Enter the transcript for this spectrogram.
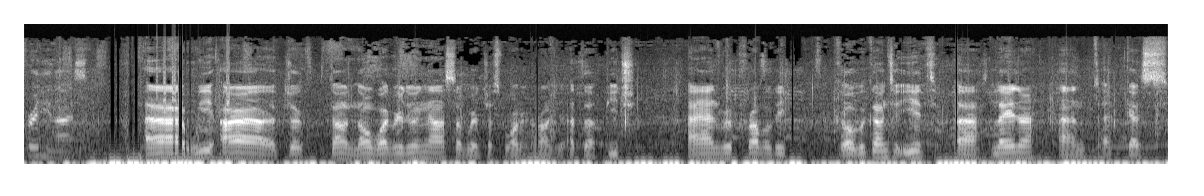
pretty nice. Uh, we are just don't know what we're doing now so we're just walking around here at the beach and we're probably go we're going to eat uh, later and I guess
